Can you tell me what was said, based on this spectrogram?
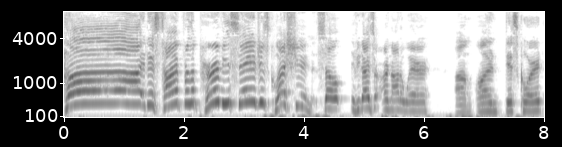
Ah, it is time for the Pervy Sages question. So, if you guys are not aware, um, on Discord,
